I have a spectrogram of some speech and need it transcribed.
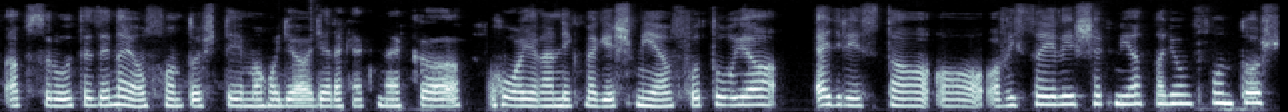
Abszolút, ez egy nagyon fontos téma, hogy a gyerekeknek uh, hol jelenik meg és milyen fotója egyrészt a, a, a visszaélések miatt nagyon fontos,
